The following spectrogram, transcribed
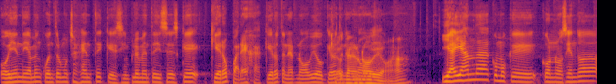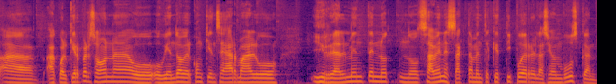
hoy en día me encuentro mucha gente que simplemente dice es que quiero pareja, quiero tener novio, o quiero, tener, novia. Ajá. Y ahí anda como que conociendo a, a cualquier persona o, o viendo a ver con quién se arma algo y realmente no, no saben exactamente qué tipo de relación buscan.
